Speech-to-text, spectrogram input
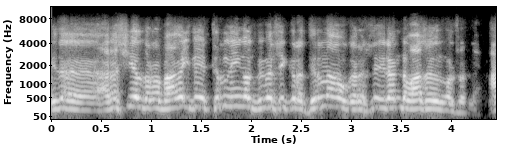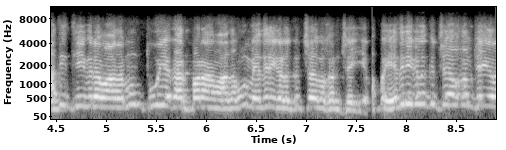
மித அரசியல் தொடர்பாக இதை திரு நீங்கள் விமர்சிக்கிற திருநாவுக்கரசு இரண்டு வாசகங்கள் சொன்னேன் அதி தீவிரவாதமும் தூய கற்பனாவாதமும் எதிரிகளுக்கு சேவகம் செய்யும். அப்ப எதிரிகளுக்கு சேவகம் செய்கிற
